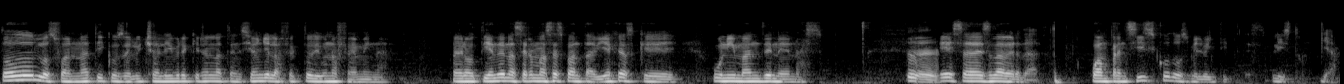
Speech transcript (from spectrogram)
Todos los fanáticos de lucha libre quieren la atención y el afecto de una fémina, pero tienden a ser más espantaviejas que un imán de nenas. Esa es la verdad. Juan Francisco 2023. Listo, ya.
